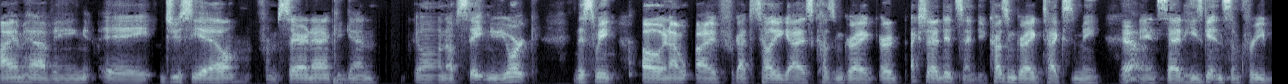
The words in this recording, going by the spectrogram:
I am having a juicy ale from Saranac again, going upstate New York this week. Oh, and I, I forgot to tell you guys, cousin Greg, or actually I did send you. Cousin Greg texted me yeah. and said he's getting some free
